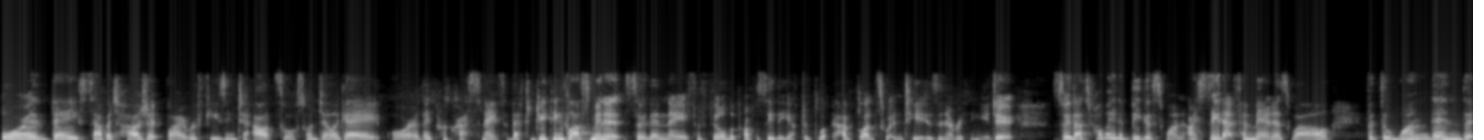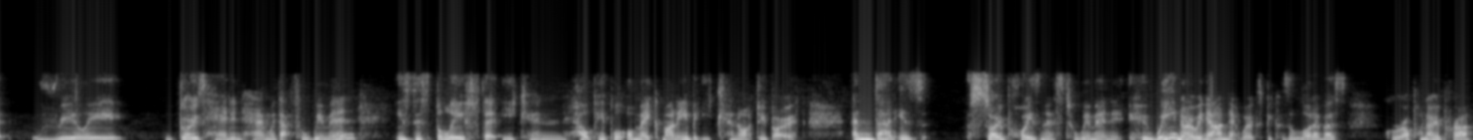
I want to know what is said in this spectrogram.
or they sabotage it by refusing to outsource or delegate, or they procrastinate, so they have to do things last minute, so then they fulfill the prophecy that you have to bl- have blood, sweat, and tears in everything you do. So that's probably the biggest one. I see that for men as well, but the one then that really goes hand in hand with that for women is this belief that you can help people or make money, but you cannot do both. And that is so poisonous to women who we know in our networks because a lot of us grew up on Oprah.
